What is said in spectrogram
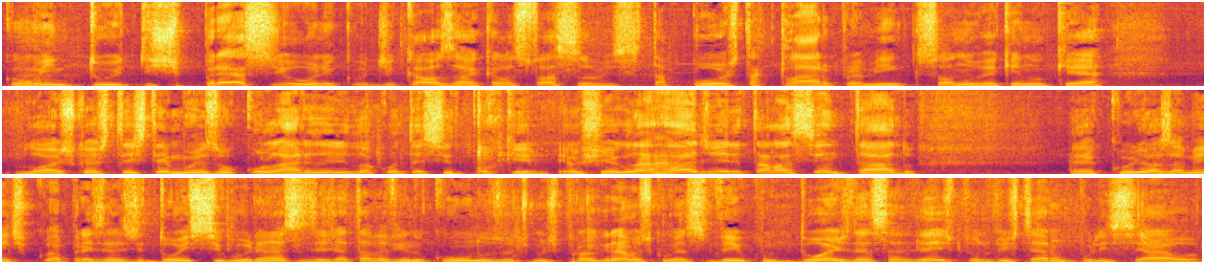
com É. o intuito expresso e único de causar aquela situação. Isso tá posto, tá claro pra mim, que só não vê quem não quer. Lógico, as testemunhas oculares ali do acontecido. Por quê? Eu chego na rádio e ele tá lá sentado, é, curiosamente com a presença de dois seguranças. Ele já estava vindo com um nos últimos programas, veio com dois dessa vez. Pelo visto, era um policial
